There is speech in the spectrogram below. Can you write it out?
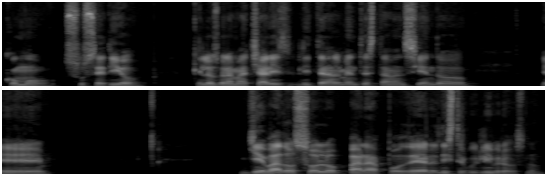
como sucedió, que los brahmacharis literalmente estaban siendo eh, llevados solo para poder distribuir libros, ¿no?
